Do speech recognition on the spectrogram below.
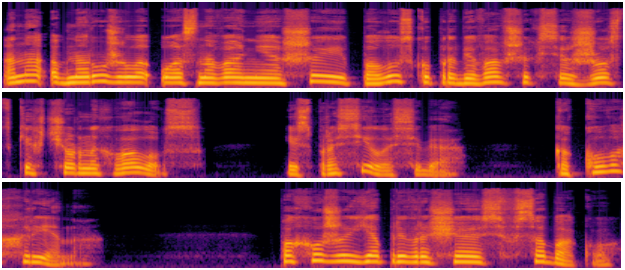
она обнаружила у основания шеи полоску пробивавшихся жестких черных волос и спросила себя, какого хрена? Похоже, я превращаюсь в собаку. —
